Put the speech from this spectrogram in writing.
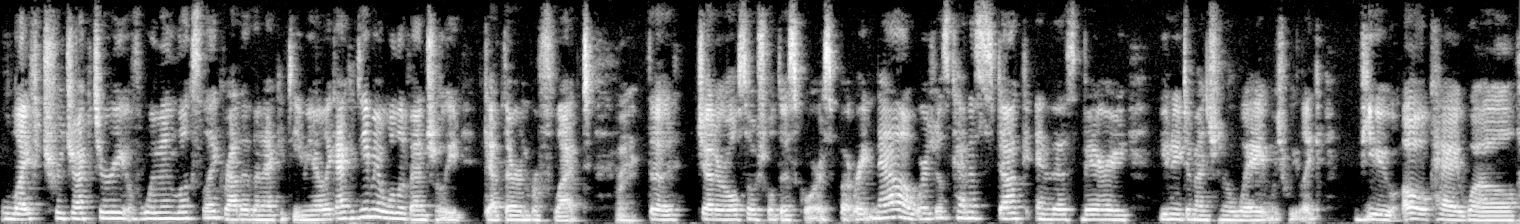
life trajectory of women looks like rather than academia. Like academia will eventually get there and reflect right. the general social discourse. But right now we're just kind of stuck in this very unidimensional way in which we like view, oh, okay, well,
